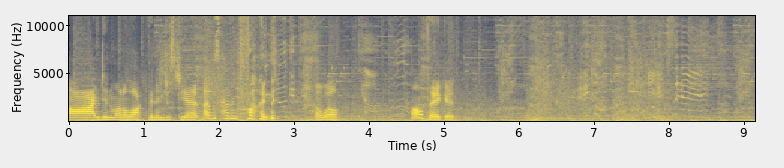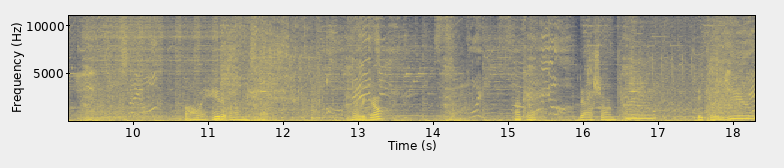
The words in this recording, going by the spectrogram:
Ah, I didn't want to lock that in just yet. I was having fun. oh well. I'll take it. Hate it when I miss that. There we go. Okay. Dash on through. Take care you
